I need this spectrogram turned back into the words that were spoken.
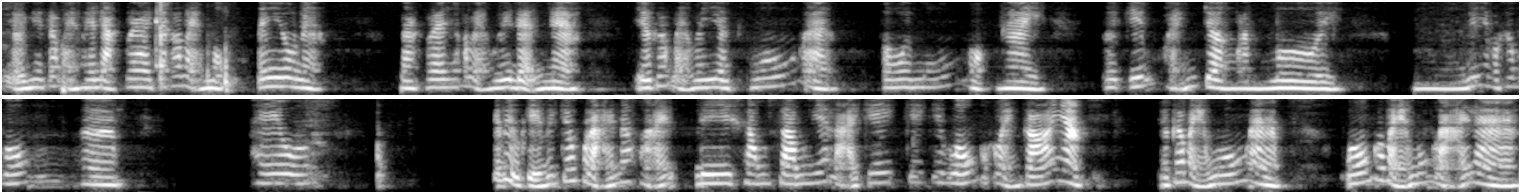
ví dụ như các bạn phải đặt ra cho các bạn mục tiêu nè, đặt ra cho các bạn quy định nè. Ví dụ các bạn bây giờ muốn là tôi muốn một ngày tôi kiếm khoảng chừng là 10 ừm, nếu như mà cái vốn, a, theo cái điều kiện nó chốt lại nó phải đi song song với lại cái cái cái vốn của các bạn có nha. Rồi các bạn muốn là vốn của bạn muốn lãi là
